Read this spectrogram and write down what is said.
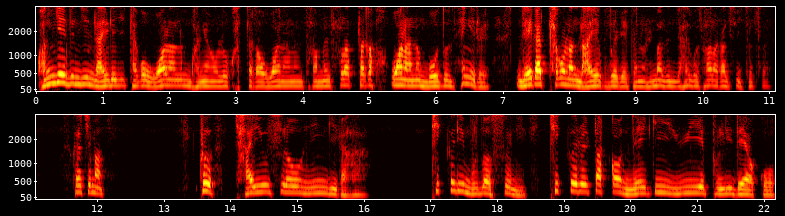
언제든지 날개짓하고 원하는 방향으로 갔다가 원하는 삶을 살았다가 원하는 모든 행위를 내가 타고난 나의 구획에서는 얼마든지 하고 살아갈 수 있었어요. 그렇지만 그 자유스러운 인기가 티끌이 묻었으니 티끌을 닦아내기 위해 분리되었고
